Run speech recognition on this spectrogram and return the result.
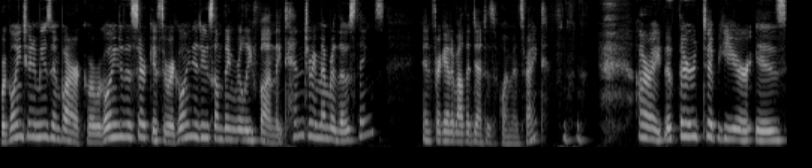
we're going to an amusement park, or we're going to the circus, or we're going to do something really fun. They tend to remember those things and forget about the dentist appointments, right? All right, the third tip here is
